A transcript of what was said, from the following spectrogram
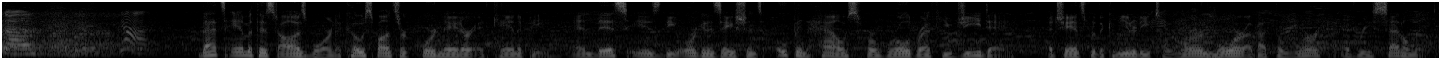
So, yeah. That's Amethyst Osborne, a co sponsor coordinator at Canopy, and this is the organization's open house for World Refugee Day, a chance for the community to learn more about the work of resettlement.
